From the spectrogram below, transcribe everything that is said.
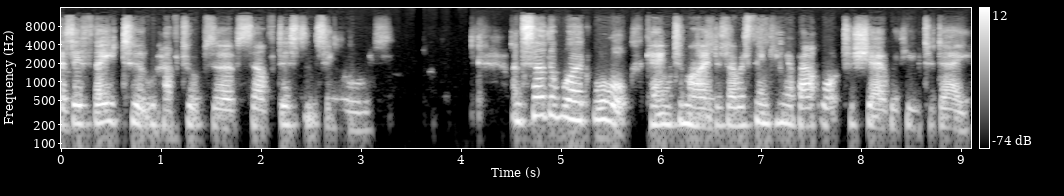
as if they too have to observe self distancing rules. And so the word walk came to mind as I was thinking about what to share with you today.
